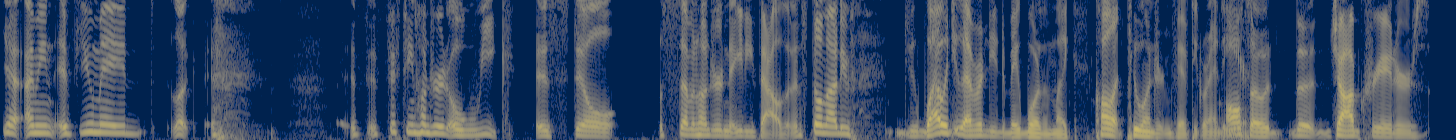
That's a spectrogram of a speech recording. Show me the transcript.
Yeah, I mean, if you made look, if, if fifteen hundred a week is still seven hundred and eighty thousand, it's still not even. Why would you ever need to make more than like call it two hundred and fifty grand a year? Also, the job creators,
